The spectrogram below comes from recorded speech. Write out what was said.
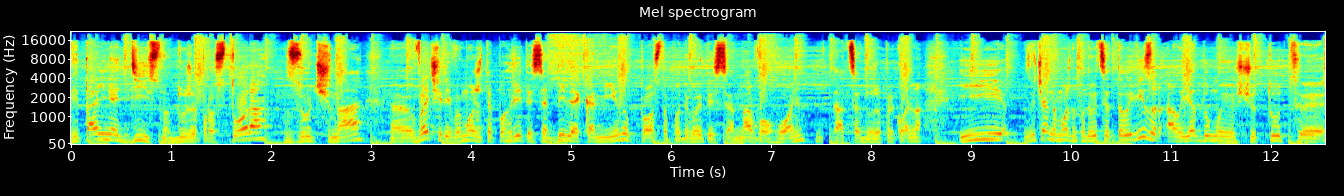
Вітальня дійсно дуже простора, зручна. Е, Ввечері ви можете погрітися біля каміну, просто подивитися на вогонь, а це дуже прикольно. І, звичайно, можна подивитися телевізор, але я думаю, що тут е,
